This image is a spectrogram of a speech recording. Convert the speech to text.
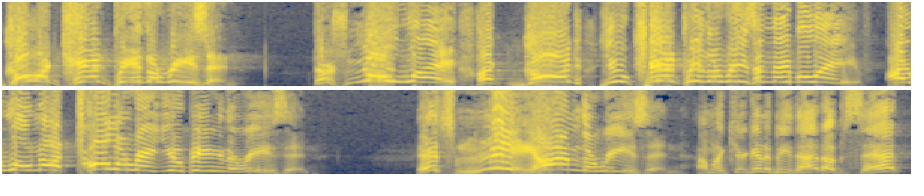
God can't be the reason. There's no way. Uh, God, you can't be the reason they believe. I will not tolerate you being the reason. It's me. I'm the reason. I'm like, you're going to be that upset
